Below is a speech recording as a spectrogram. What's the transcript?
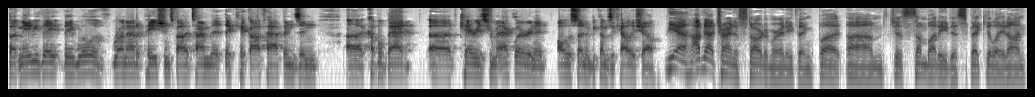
but maybe they, they will have run out of patience by the time that the kickoff happens and uh, a couple bad uh, carries from Ekeler, and it all of a sudden it becomes a Kelley show. Yeah, I'm not trying to start him or anything, but um, just somebody to speculate on.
